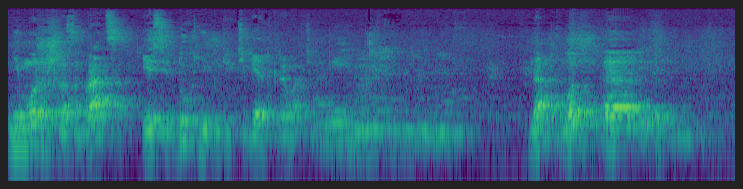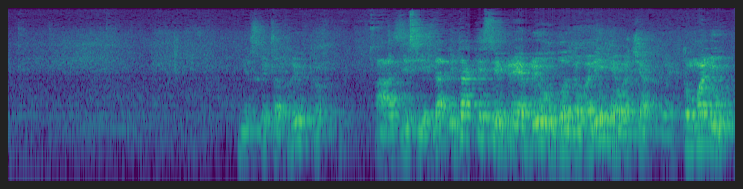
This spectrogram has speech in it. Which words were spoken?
не можешь разобраться, если Дух не будет тебе открывать. Да, вот э, несколько отрывков. А, здесь есть, да? Итак, если приобрел благоволение в очах твоих, то молю,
